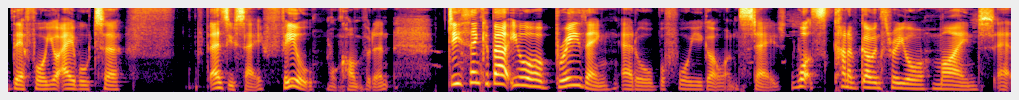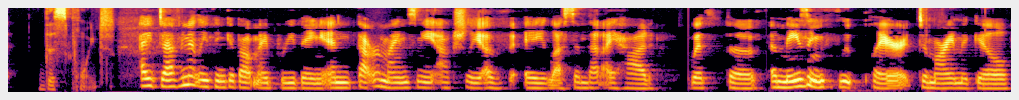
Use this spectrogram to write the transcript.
therefore you're able to as you say, feel more confident. Do you think about your breathing at all before you go on stage? What's kind of going through your mind at this point? I definitely think about my breathing, and that reminds me actually of a lesson that I had with the amazing flute player Demarre McGill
